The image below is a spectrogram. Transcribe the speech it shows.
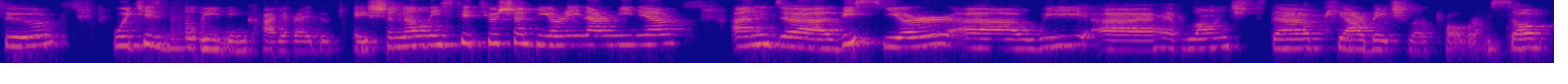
too, which is the leading higher educational institution here in Armenia. And uh, this year, uh, we uh, have launched the PR Bachelor program. So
